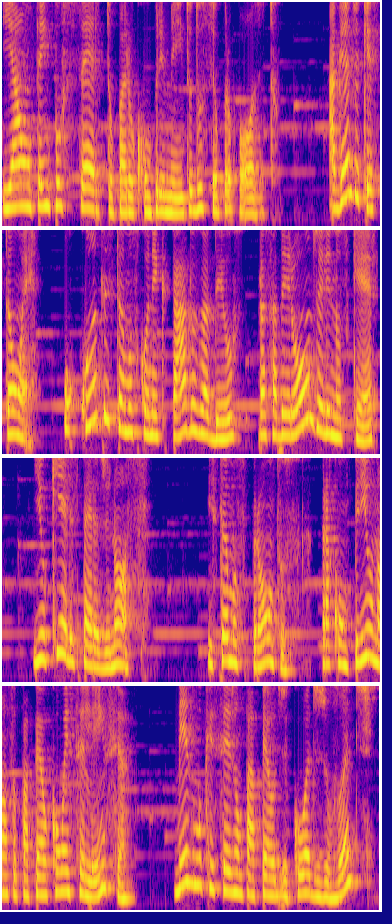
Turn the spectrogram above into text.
e há um tempo certo para o cumprimento do seu propósito. A grande questão é: o quanto estamos conectados a Deus para saber onde Ele nos quer e o que Ele espera de nós? Estamos prontos para cumprir o nosso papel com excelência, mesmo que seja um papel de coadjuvante?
